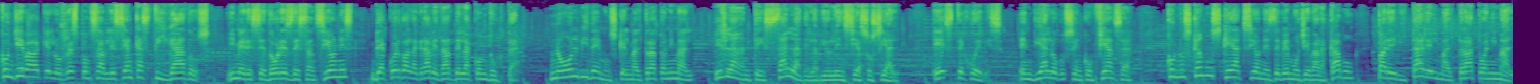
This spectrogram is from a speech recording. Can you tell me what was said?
conlleva a que los responsables sean castigados y merecedores de sanciones de acuerdo a la gravedad de la conducta. No olvidemos que el maltrato animal es la antesala de la violencia social. Este jueves, en Diálogos en Confianza, conozcamos qué acciones debemos llevar a cabo para evitar el maltrato animal.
